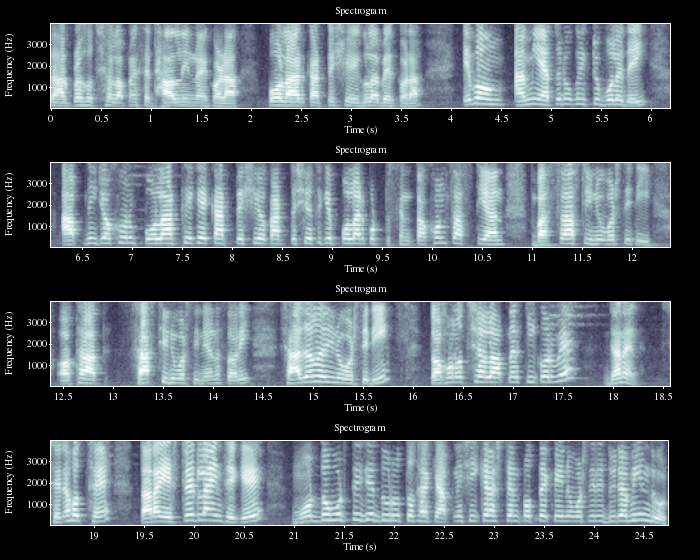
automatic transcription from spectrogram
তারপর হচ্ছে হলো আপনার ঢাল নির্ণয় করা পোলার কার্তেশীয় এগুলো বের করা। এবং আমি এতটুকু একটু বলে দেই আপনি যখন পোলার থেকে কার্তেশীয় কার্তেশীয় থেকে পোলার করতেছেন, তখন সাস্টিয়ান বা সাস্ট ইউনিভার্সিটি অর্থাৎ সাস্ট ইউনিভার্সিটি না সরি শাহজালাল ইউনিভার্সিটি তখন হচ্ছে হলো আপনার কি করবে? জানেন, সেটা হচ্ছে তারা স্ট্রেট লাইন থেকে মধ্যবর্তী যে দূরত্ব থাকে, আপনি শিখে আসছেন প্রত্যেকটা ইউনিভার্সিটি দুইটা বিন্দুর।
